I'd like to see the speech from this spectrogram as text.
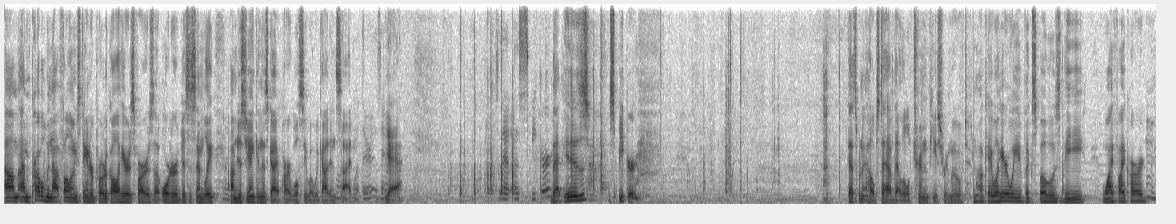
Um, I'm probably not following standard protocol here as far as the order of disassembly. Yeah. I'm just yanking this guy apart. We'll see what we got inside. What there is, yeah. yeah. Is that a speaker? That is a speaker. That's when it helps to have that little trim piece removed. Okay, well here we've exposed the Wi-Fi card mm.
